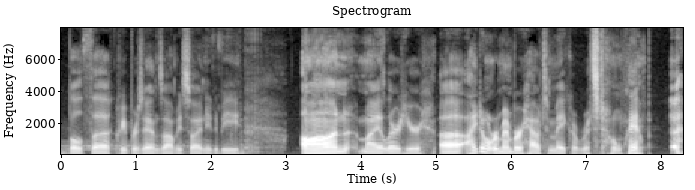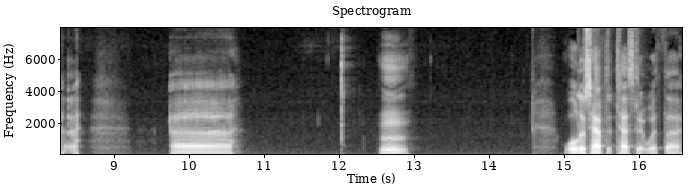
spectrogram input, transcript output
Both uh, creepers and zombies, so I need to be on my alert here. Uh, I don't remember how to make a redstone lamp. uh, hmm. We'll just have to test it with, uh,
